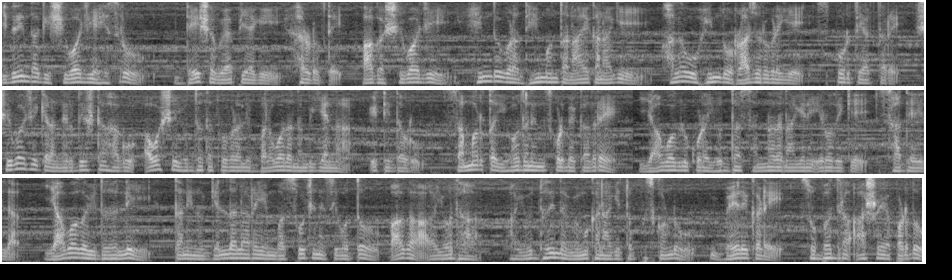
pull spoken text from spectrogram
ಇದರಿಂದಾಗಿ ಶಿವಾಜಿಯ ಹೆಸರು ದೇಶವ್ಯಾಪಿಯಾಗಿ ಹರಡುತ್ತೆ. ಆಗ ಶಿವಾಜಿ ಹಿಂದೂಗಳ ಧೀಮಂತ ನಾಯಕನಾಗಿ ಹಲವು ಹಿಂದೂ ರಾಜರುಗಳಿಗೆ ಸ್ಫೂರ್ತಿಯಾಗ್ತಾರೆ. ಶಿವಾಜಿ ಕೆಲ ನಿರ್ದಿಷ್ಟ ಹಾಗೂ ಅವಶ್ಯ ಯುದ್ಧ ತತ್ವಗಳಲ್ಲಿ ಬಲವಾದ ನಂಬಿಕೆಯನ್ನ ಇಟ್ಟಿದ್ದವರು. ಸಮರ್ಥ ಯೋಧನೆನಿಸ್ಕೊಳ್ಬೇಕಾದ್ರೆ ಯಾವಾಗಲೂ ಕೂಡ ಯುದ್ಧ ಸನ್ನದ್ಧನಾಗೇನೆ ಇರೋದಕ್ಕೆ ಸಾಧ್ಯ ಇಲ್ಲ. ಯಾವಾಗ ಯುದ್ಧದಲ್ಲಿ ತನ್ನನ್ನು ಗೆಲ್ಲಲಾರೆ ಎಂಬ ಸೂಚನೆ ಸಿಗುತ್ತೋ ಆಗ ಆ ಯೋಧ ಆ ಯುದ್ಧದಿಂದ ವಿಮುಖನಾಗಿ ತಪ್ಪಿಸಿಕೊಂಡು ಬೇರೆ ಕಡೆ ಸುಭದ್ರ ಆಶ್ರಯ ಪಡೆದು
